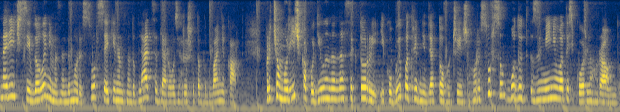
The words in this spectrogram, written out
На річці і в долині ми знайдемо ресурси, які нам знадобляться для розіграшу та будування карт. Причому річка поділена на сектори, і куби потрібні для того чи іншого ресурсу будуть змінюватись кожного раунду.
